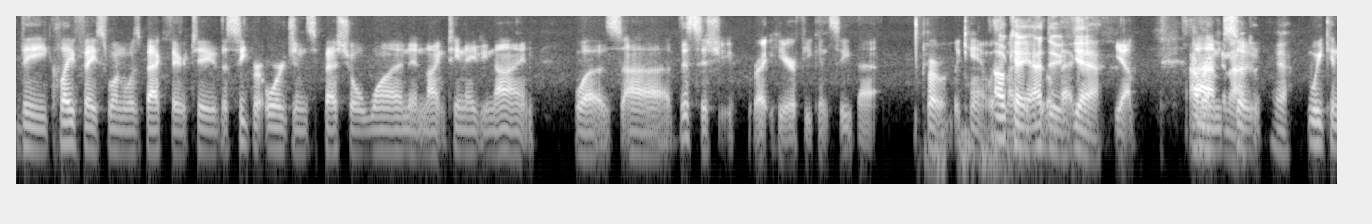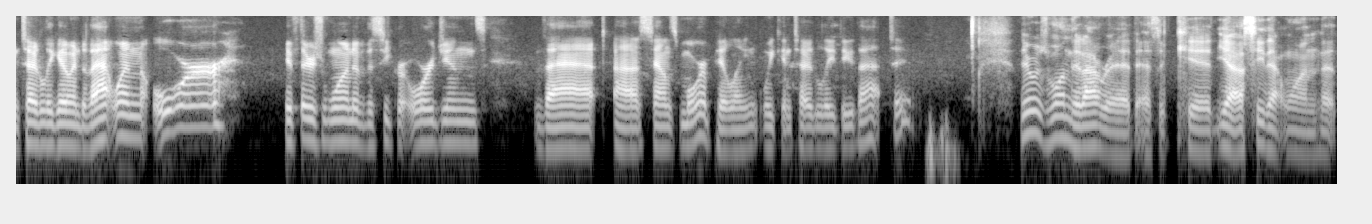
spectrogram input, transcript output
the Clayface one was back there too. The Secret Origin Special one in 1989 was uh, this issue right here. If you can see that, probably can't. With Okay, I do. background. Yeah. I Um, so- it. Yeah. we can totally go into that one or if there's one of the secret origins that uh, sounds more appealing we can totally do that too There was one that I read as a kid. Yeah, I see that one. That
